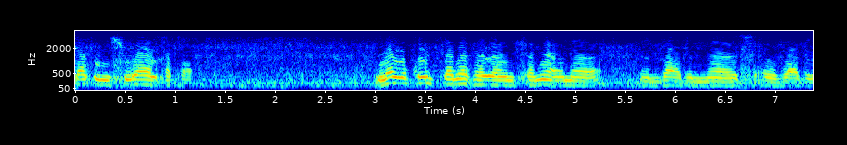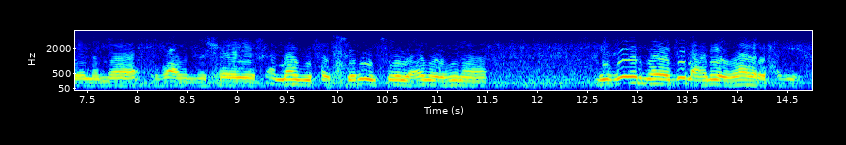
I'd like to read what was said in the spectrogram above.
لكن السؤال خطأ. لو قلت مثلا سمعنا من بعض الناس أو بعض العلماء وبعض المشايخ أنهم يفسرون طول العمر هنا بغير ما يدل عليه ظاهر الحديث.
